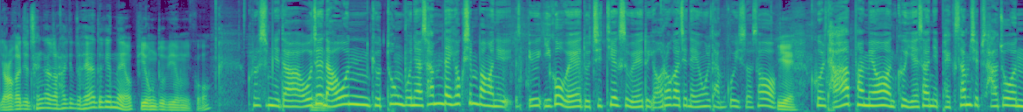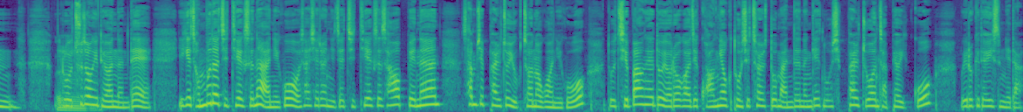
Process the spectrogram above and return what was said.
여러 가지 생각을 하기도 해야 되겠네요. 비용도 비용이고. 그렇습니다. 음. 어제 나온 교통 분야 3대 혁신 방안이 이- 이거 외에도 GTX 외에도 여러 가지 내용을 담고 있어서 예. 그걸 다 합하면 그 예산이 134조 원으로 음. 추정이 되었는데 이게 전부 다 GTX는 아니고 사실은 이제 GTX 사업비는 38조 6천억 원이고 또 지방에도 여러 가지 광역 도시철도 만드는 게 또 18조 원 잡혀 있고 뭐 이렇게 되어 있습니다.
